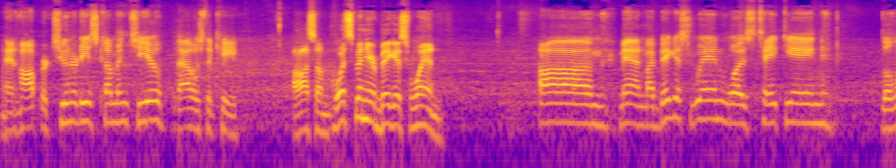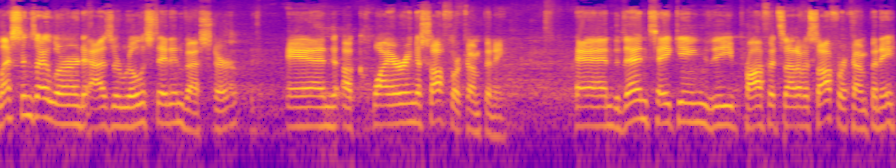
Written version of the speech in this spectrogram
and opportunities coming to you that was the key. Awesome. What's been your biggest win? Um, man my biggest win was taking the lessons i learned as a real estate investor and acquiring a software company and then taking the profits out of a software company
